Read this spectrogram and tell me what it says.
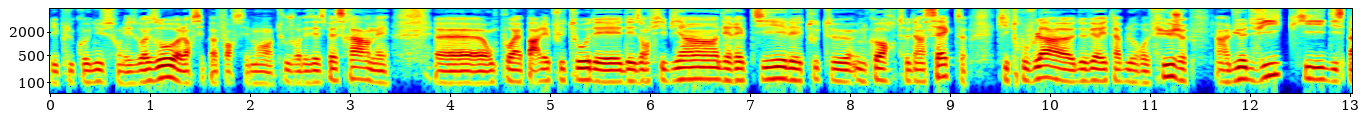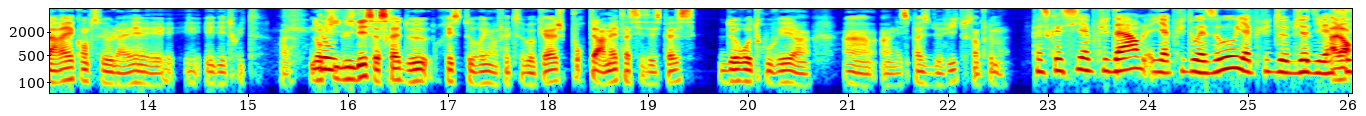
les plus connus sont les oiseaux. Alors c'est pas forcément toujours des espèces rares, mais on pourrait parler plutôt des, des, amphibiens, des reptiles et toute une cohorte d'insectes qui trouvent là de véritables refuges, un lieu de vie qui disparaît quand la haie est, est, détruite. Voilà. Donc, Donc l'idée, ça serait de restaurer en fait ce bocage pour permettre à ces espèces de retrouver un, un, espace de vie tout simplement. Parce que s'il y a plus d'arbres, il y a plus d'oiseaux, il y a plus de biodiversité. Alors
